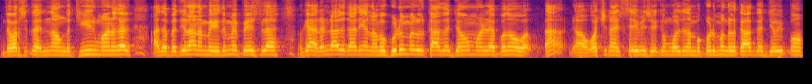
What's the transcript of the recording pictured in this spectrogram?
இந்த வருஷத்தில் என்ன உங்கள் தீர்மானங்கள் அதை பற்றிலாம் நம்ம எதுவுமே பேசல. ஓகே ரெண்டாவது காரியம் நம்ம குடும்பங்களுக்காக ஜெபம் பண்ணல எப்போதும் வாட்ச் சேவிஸ் வைக்கும்போது நம்ம குடும்பங்களுக்காக ஜெபிப்போம்.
